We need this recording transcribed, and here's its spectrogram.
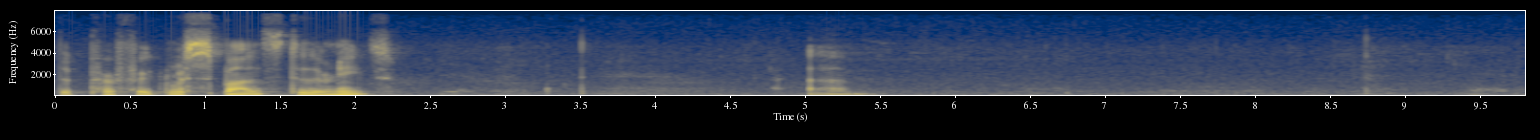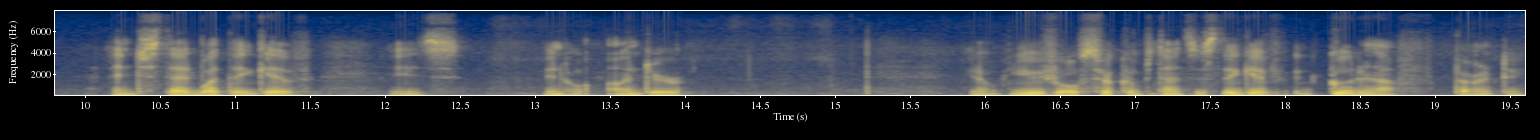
the perfect response to their needs. Um, Instead, what they give is, you know, under you know usual circumstances, they give good enough parenting.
